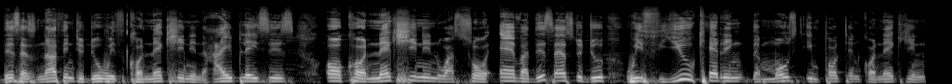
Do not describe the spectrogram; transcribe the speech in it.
This has nothing to do with connection in high places or connection in whatsoever. This has to do with you carrying the most important connection,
